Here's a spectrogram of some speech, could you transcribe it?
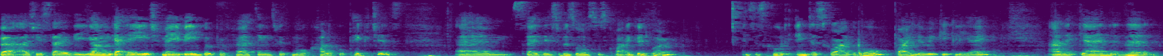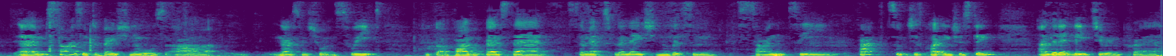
But as you say, the younger age maybe would prefer things with more colourful pictures. Um, so this resource was quite a good one. This is called Indescribable by Louie Giglio. And again, the um, size of devotionals are nice and short and sweet. We've got a Bible verse there, some explanation with some sciencey facts, which is quite interesting. And then it leads you in prayer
